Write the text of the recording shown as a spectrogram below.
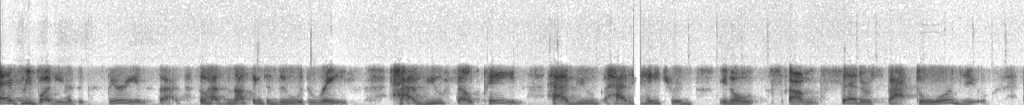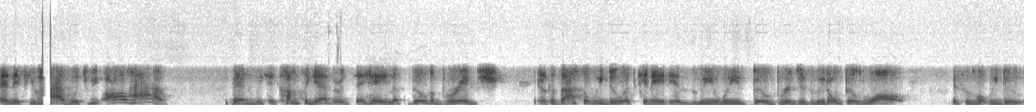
everybody has experienced that, so it has nothing to do with race. Have you felt pain? Have you had hatred? You know, um, said or spat towards you? And if you have, which we all have, then we can come together and say, hey, let's build a bridge you know, because that's what we do as Canadians. We we build bridges. We don't build walls. This is what we do.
